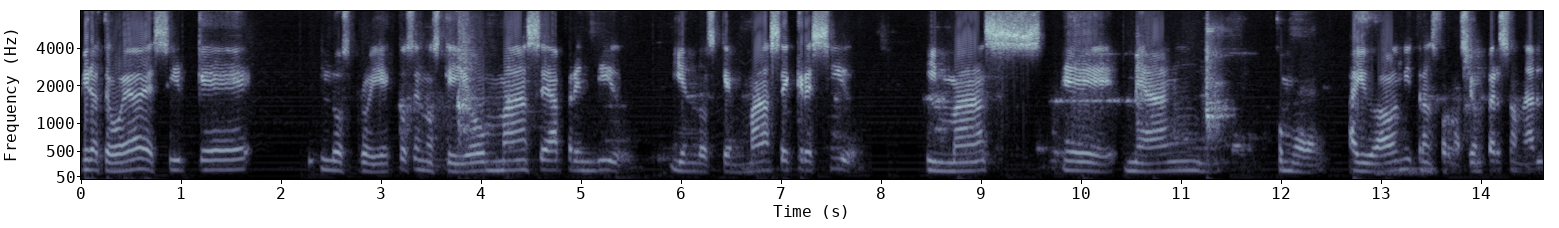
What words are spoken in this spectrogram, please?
Mira, te voy a decir que los proyectos en los que yo más he aprendido y en los que más he crecido y más eh, me han como ayudado en mi transformación personal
